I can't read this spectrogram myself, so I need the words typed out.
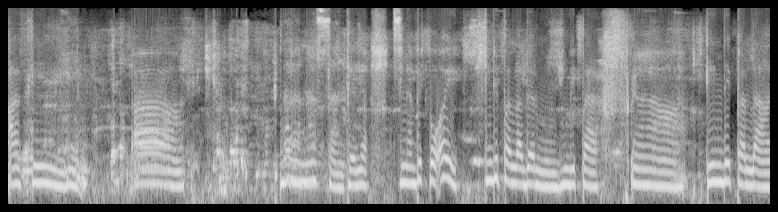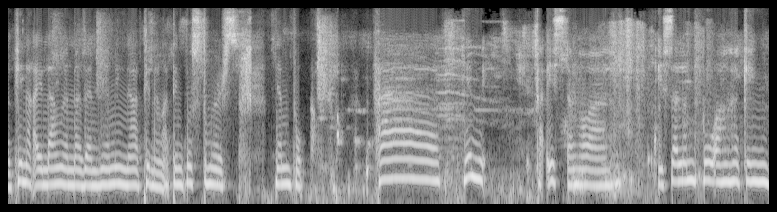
aking, ah, naranasan. Kaya sinabi ko, ay, hindi pala ganun, hindi pa, ah, hindi pala kinakailangan na ganyanin natin ang ating customers. Yan po. Ah, yan, kaisa nga, isa lang po ang aking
